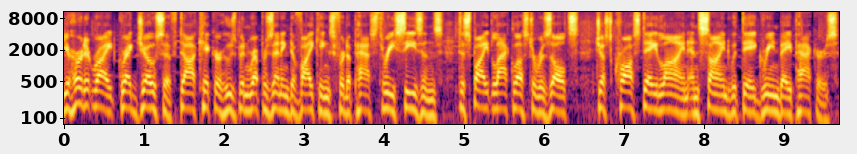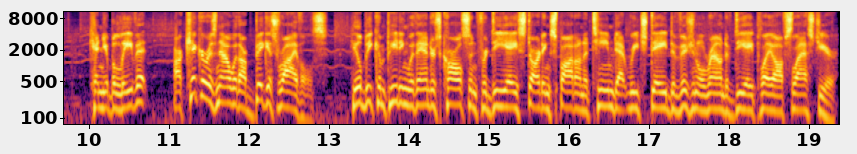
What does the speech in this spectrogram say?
You heard it right, Greg Joseph, Da kicker who's been representing the Vikings for the past three seasons, despite lackluster results, just crossed day line and signed with the Green Bay Packers. Can you believe it? Our kicker is now with our biggest rivals. He'll be competing with Anders Carlson for DA starting spot on a team that reached day divisional round of DA playoffs last year.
